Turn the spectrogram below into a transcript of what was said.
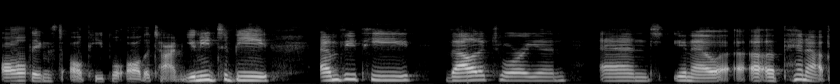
all things to all people all the time. You need to be MVP, valedictorian, and you know a, a pinup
